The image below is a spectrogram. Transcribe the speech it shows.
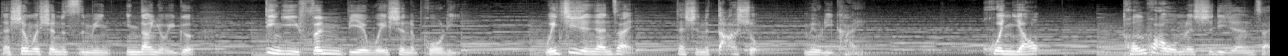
但身为神的子民，应当有一个定义分别为圣的魄力。危机仍然在，但神的大手没有离开。混淆、同化我们的势力仍然在，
